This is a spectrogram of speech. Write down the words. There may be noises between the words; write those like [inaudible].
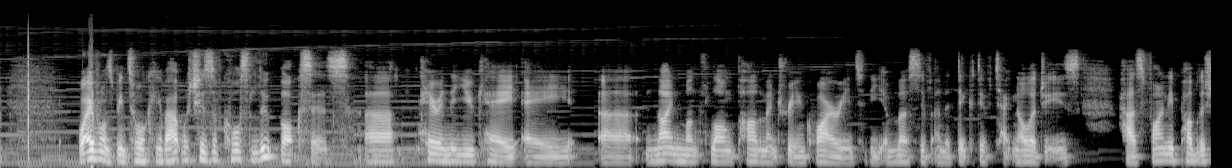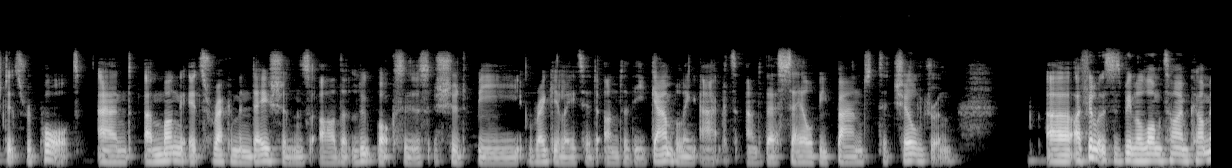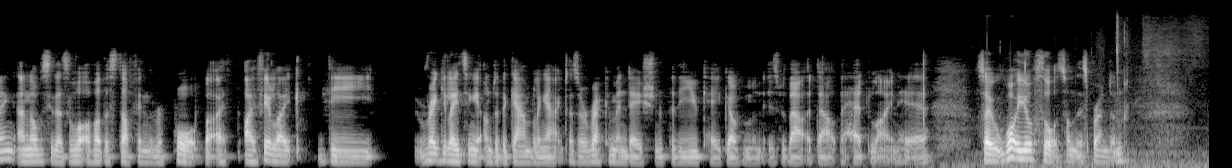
what everyone's been talking about, which is, of course, loot boxes. Uh, here in the UK, a uh, nine month long parliamentary inquiry into the immersive and addictive technologies has finally published its report, and among its recommendations are that loot boxes should be regulated under the Gambling Act and their sale be banned to children. Uh, I feel like this has been a long time coming, and obviously there's a lot of other stuff in the report, but I, I feel like the regulating it under the Gambling Act as a recommendation for the UK government is without a doubt the headline here. So, what are your thoughts on this, Brendan?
